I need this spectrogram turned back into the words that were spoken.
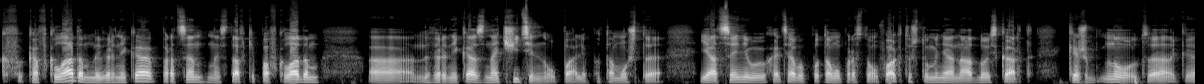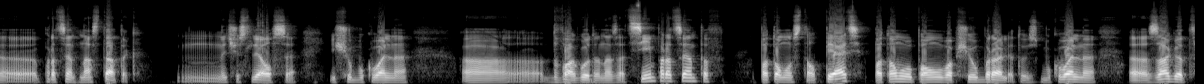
ко вкладам наверняка процентные ставки по вкладам а, наверняка значительно упали, потому что я оцениваю хотя бы по тому простому факту, что у меня на одной из карт кэш, ну, э, процент на остаток начислялся еще буквально два года назад 7%, потом он стал 5, потом его, по-моему, вообще убрали. То есть буквально за год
